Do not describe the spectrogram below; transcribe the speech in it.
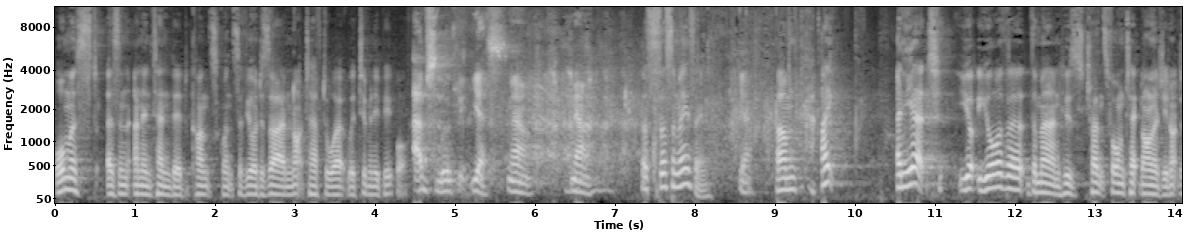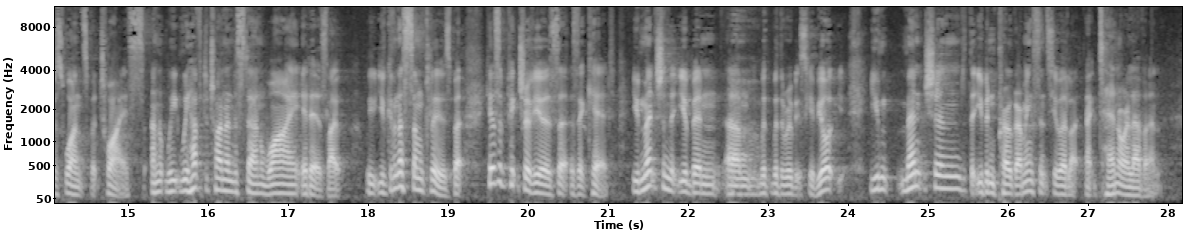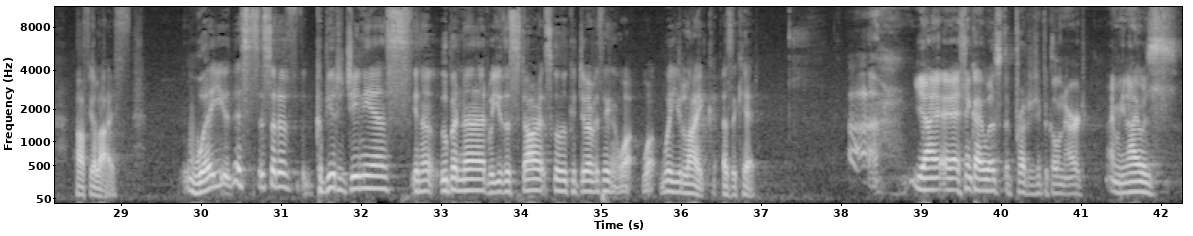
almost as an unintended consequence of your desire not to have to work with too many people. Absolutely, yes. Now, now. That's, that's amazing. Yeah. Um, I, and yet, you're, you're, the, the man who's transformed technology not just once, but twice. And we, we have to try and understand why it is. Like, we, you've given us some clues, but here's a picture of you as a, as a kid. You mentioned that you've been um, uh. with, with the Rubik's Cube. You're, you mentioned that you've been programming since you were like, like 10 or 11, half your life were you this sort of computer genius, you know, uber nerd? Were you the star at school who could do everything? What, what were you like as a kid? Uh, yeah, I, I, think I was the prototypical nerd. I mean, I was,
